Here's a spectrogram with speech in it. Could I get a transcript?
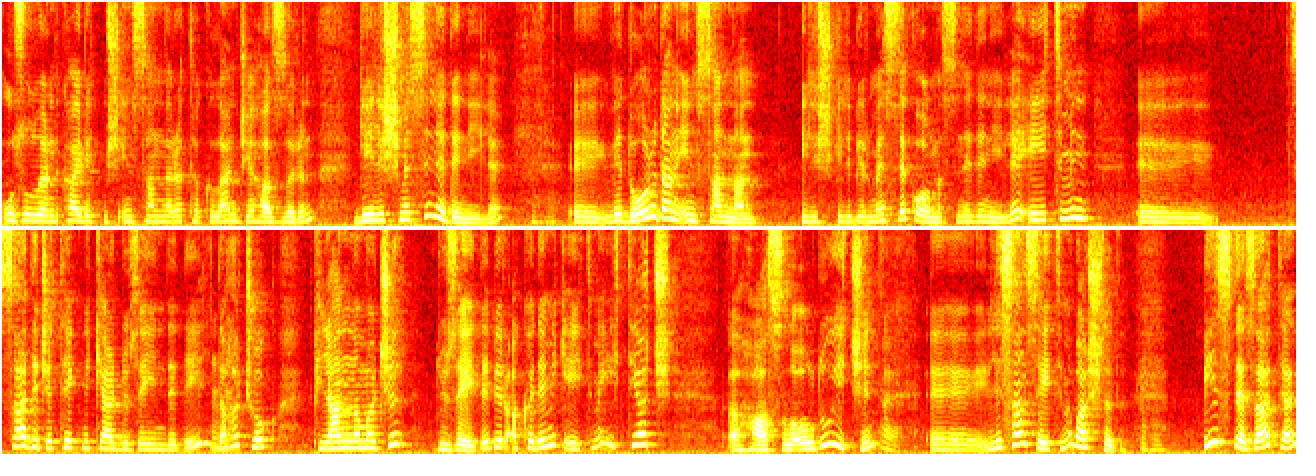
uzuvlarını kaybetmiş insanlara takılan cihazların gelişmesi nedeniyle e, ve doğrudan insanla ilişkili bir meslek olması nedeniyle eğitimin e, sadece tekniker düzeyinde değil daha çok planlamacı düzeyde bir akademik eğitime ihtiyaç e, hasılı olduğu için Evet. e, lisans eğitimi başladı. Biz de zaten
